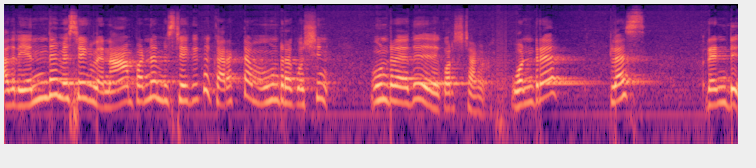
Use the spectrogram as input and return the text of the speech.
அதில் எந்த மிஸ்டேக் இல்லை நான் பண்ண மிஸ்டேக்குக்கு கரெக்டாக மூன்றரை கொஷின் மூன்றரை இது குறைச்சிட்டாங்க. ஒன்றரை ப்ளஸ் ரெண்டு.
